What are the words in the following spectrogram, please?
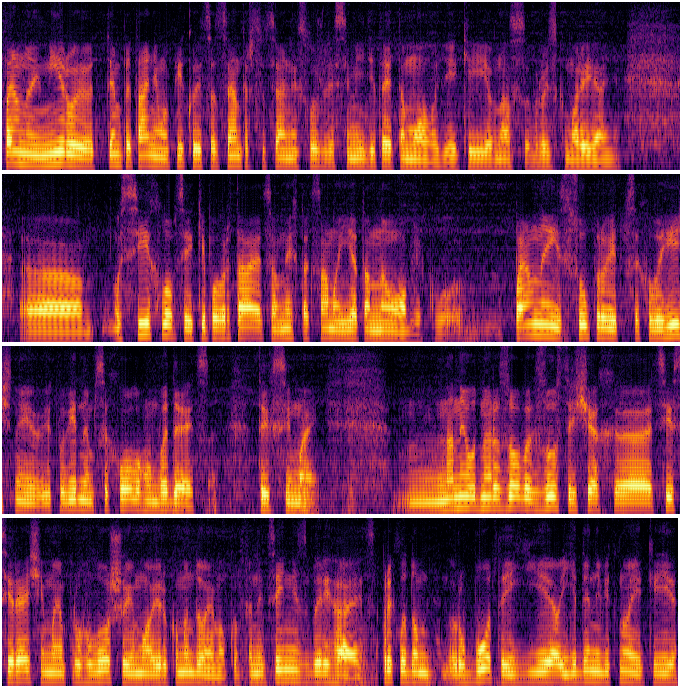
Певною мірою тим питанням опікується Центр соціальних служб для сім'ї, дітей та молоді, який є в нас в Бродівському районі. Е, усі хлопці, які повертаються, в них так само є там на обліку. Певний супровід психологічний відповідним психологом ведеться тих сімей. На неодноразових зустрічах е, ці всі речі ми проголошуємо і рекомендуємо. Конфіденційність зберігається. Прикладом роботи є єдине вікно, яке є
